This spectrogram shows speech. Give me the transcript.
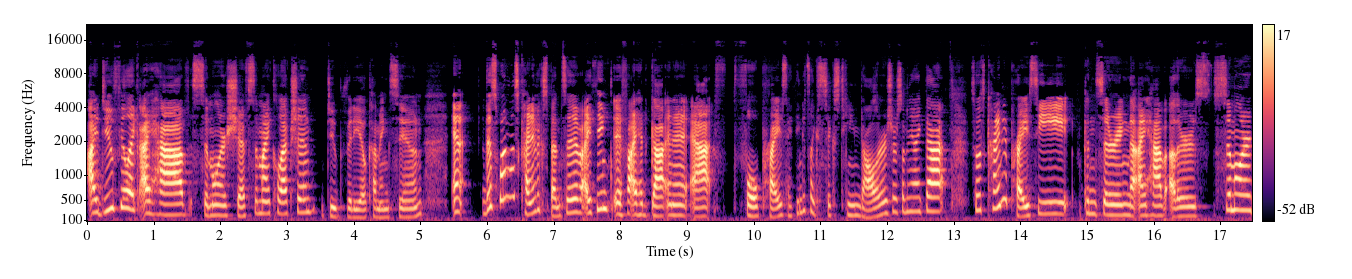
I do feel like I have similar shifts in my collection. Dupe video coming soon. And this one was kind of expensive. I think if I had gotten it at full price. I think it's like $16 or something like that. So it's kind of pricey considering that I have others similar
